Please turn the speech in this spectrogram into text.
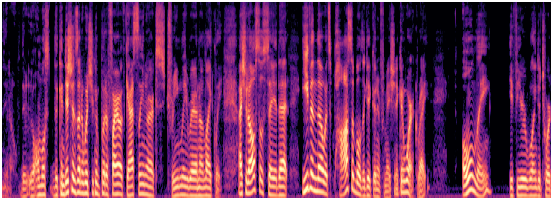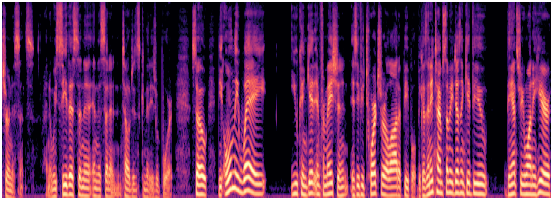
you know, almost the conditions under which you can put a fire with gasoline are extremely rare and unlikely. I should also say that even though it's possible to get good information, it can work, right? Only if you're willing to torture innocents. Right? And we see this in the in the Senate Intelligence Committee's report. So the only way you can get information is if you torture a lot of people. Because anytime somebody doesn't give you the answer you want to hear,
